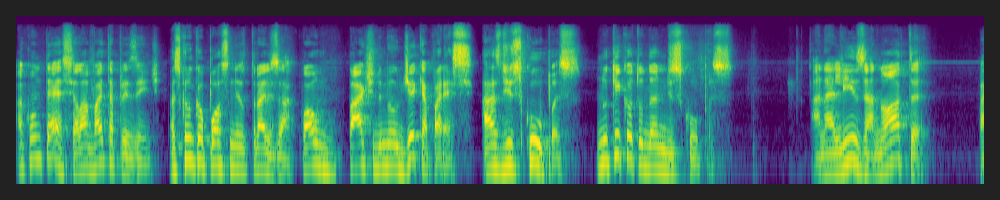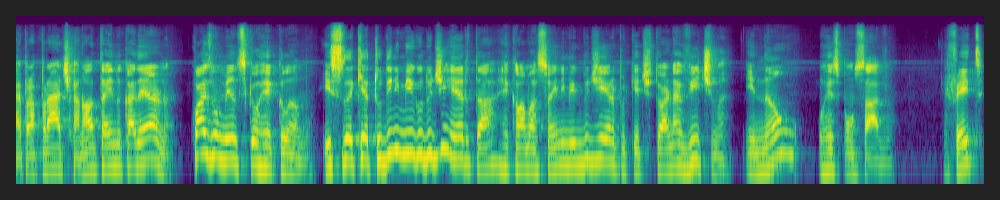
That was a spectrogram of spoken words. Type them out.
Acontece, ela vai estar presente. Mas como que eu posso neutralizar? Qual parte do meu dia que aparece? As desculpas. No que, que eu estou dando desculpas? Analisa, anota, vai para a prática, anota aí no caderno. Quais momentos que eu reclamo? Isso daqui é tudo inimigo do dinheiro, tá? Reclamação é inimigo do dinheiro, porque te torna vítima e não o responsável. Perfeito?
